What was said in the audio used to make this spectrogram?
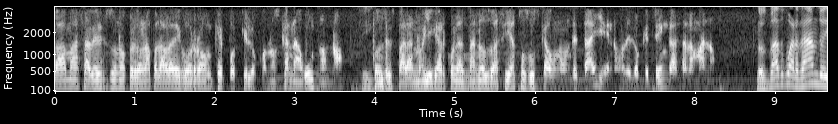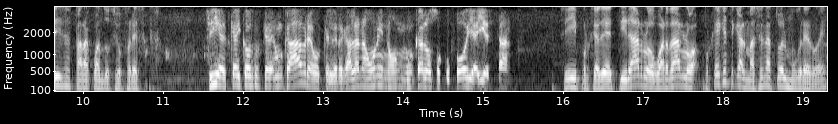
va más a veces uno, perdón la palabra de gorrón, que porque lo conozcan a uno, ¿no? Sí. Entonces para no llegar con las manos vacías, pues busca uno un detalle, ¿no? De lo que tengas a la mano. Los vas guardando y dices para cuando se ofrezca. Sí, es que hay cosas que nunca abre o que le regalan a uno y no, nunca los ocupó y ahí están. Sí, porque de tirarlo, guardarlo, porque hay gente que almacena todo el mugrero, ¿eh?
